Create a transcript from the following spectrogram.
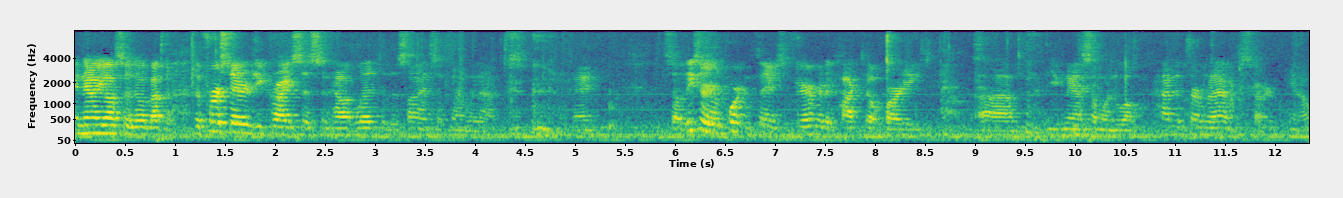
And now you also know about the, the first energy crisis and how it led to the science of thermodynamics, okay? So these are important things. If you're ever at a cocktail party, um, you can ask someone, well, how did thermodynamics start? You know,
